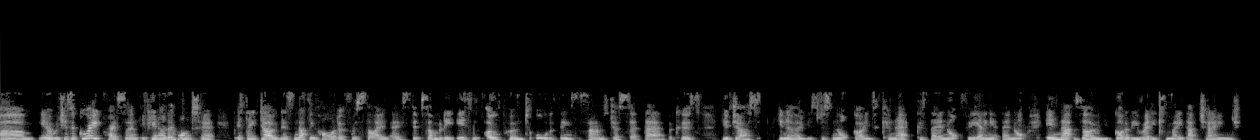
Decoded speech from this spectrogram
um, you know, which is a great present if you know they want it. But If they don't, there's nothing harder for a stylist if somebody isn't open to all the things that Sam's just said there because you're just, you know, it's just not going to connect because they're not feeling it. They're not in that zone. You've got to be ready to make that change.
